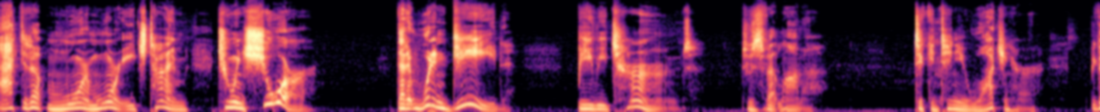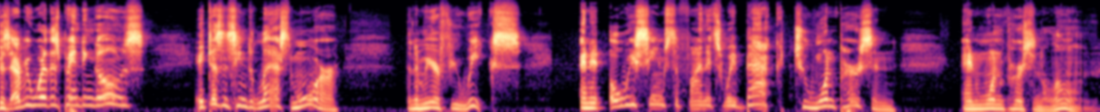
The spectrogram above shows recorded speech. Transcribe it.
acted up more and more each time to ensure that it would indeed be returned to Svetlana to continue watching her. Because everywhere this painting goes, it doesn't seem to last more than a mere few weeks. And it always seems to find its way back to one person and one person alone.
